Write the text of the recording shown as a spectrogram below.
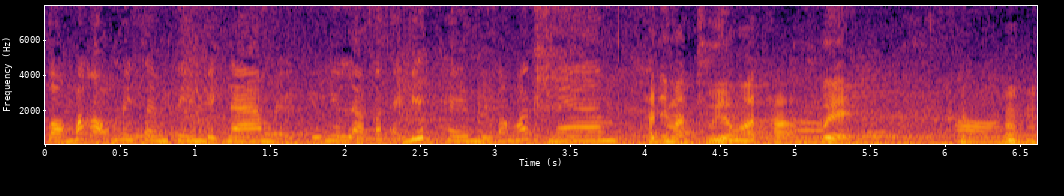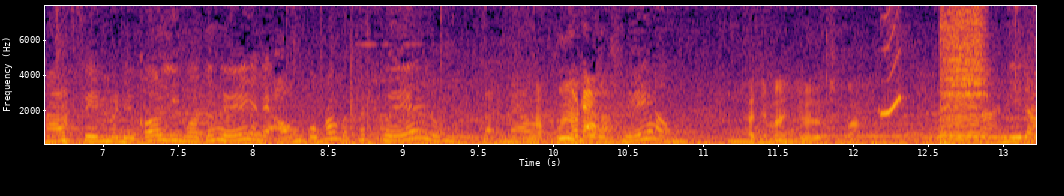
toàn bắt ổng đi xem phim Việt Nam để kiểu như là có thể biết thêm về văn hóa Việt Nam 하지만 두 영화 다 후회. ờ, hai phim mà đều có liên quan tới Huế cho nên ổng cũng rất là thích Huế luôn bạn nào À, Huế có đặt hả? ở Huế không 하지만 여자친구 안. à, như đó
